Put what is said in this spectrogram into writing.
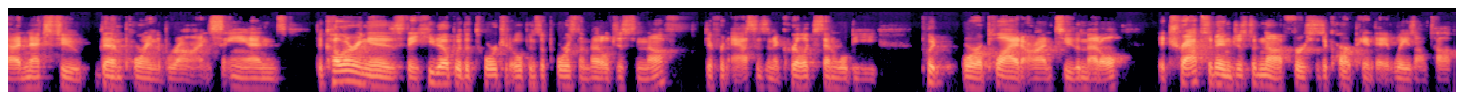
uh, next to them pouring the bronze. And the coloring is they heat up with a torch, it opens the pores of the metal just enough. Different acids and acrylics then will be put or applied onto the metal. It traps it in just enough versus a car paint that lays on top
